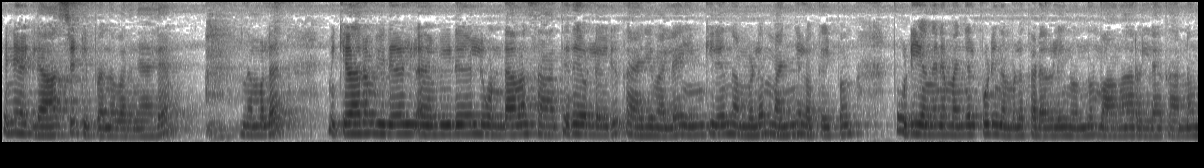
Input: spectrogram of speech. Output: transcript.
പിന്നെ ലാസ്റ്റ് ടിപ്പെന്ന് പറഞ്ഞാൽ നമ്മൾ മിക്കവാറും വീടുകളിൽ വീടുകളിൽ ഉണ്ടാവാൻ സാധ്യതയുള്ള ഒരു കാര്യമല്ല. എങ്കിലും നമ്മൾ മഞ്ഞളൊക്കെ ഇപ്പം പൊടി അങ്ങനെ മഞ്ഞൾപ്പൊടി നമ്മൾ കടകളിൽ നിന്നൊന്നും വാങ്ങാറില്ല. കാരണം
